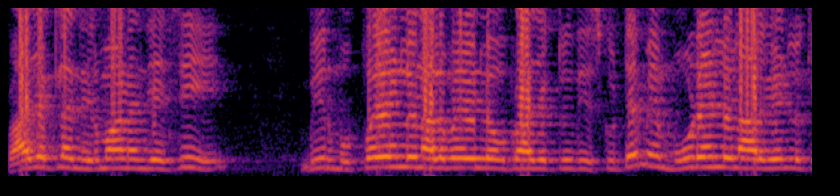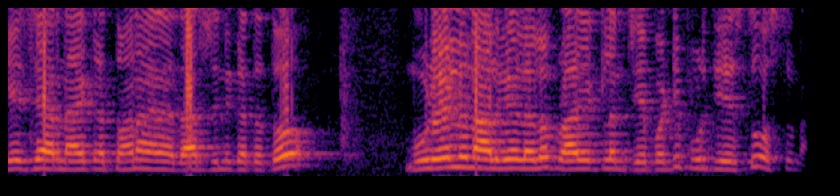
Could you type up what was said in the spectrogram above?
ప్రాజెక్టుల నిర్మాణం చేసి మీరు ముప్పై ఏళ్ళు నలభై ఏళ్ళు ఒక ప్రాజెక్టు తీసుకుంటే మేము మూడేళ్ళు నాలుగేళ్ళు కేసీఆర్ నాయకత్వాన ఆయన దార్శనికతతో మూడేళ్ళు నాలుగేళ్ళలో ప్రాజెక్టులను చేపట్టి పూర్తి చేస్తూ వస్తున్నాం.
